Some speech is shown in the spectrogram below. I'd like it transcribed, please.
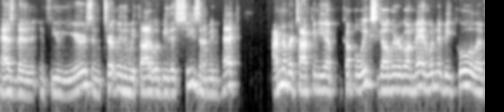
has been in a few years, and certainly than we thought it would be this season. I mean, heck, I remember talking to you a couple weeks ago. We were going, man, wouldn't it be cool if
